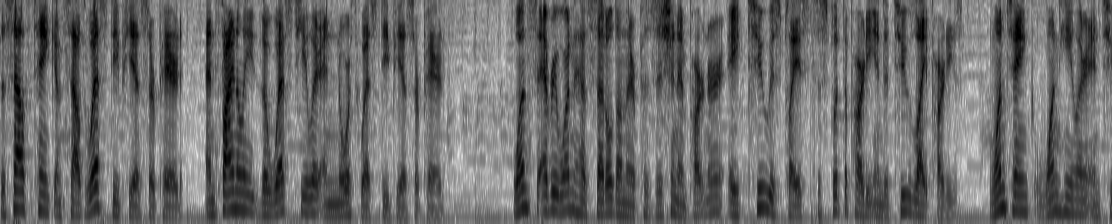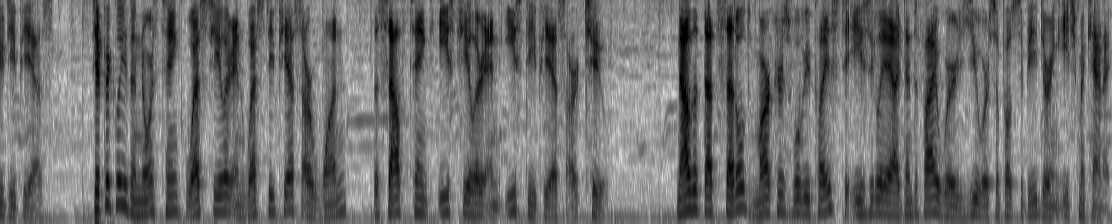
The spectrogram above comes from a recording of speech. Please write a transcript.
the south tank and southwest DPS are paired, and finally the west healer and northwest DPS are paired. Once everyone has settled on their position and partner, a 2 is placed to split the party into two light parties, one tank, one healer, and two DPS. Typically, the North Tank, West Healer, and West DPS are 1, the South Tank, East Healer, and East DPS are 2. Now that that's settled, markers will be placed to easily identify where you are supposed to be during each mechanic.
